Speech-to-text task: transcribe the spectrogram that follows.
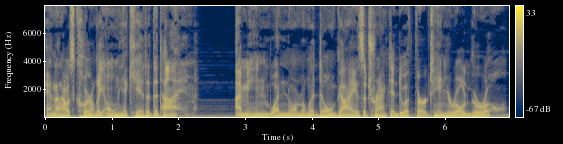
and that I was clearly only a kid at the time. I mean, what normal adult guy is attracted to a 13 year old girl?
